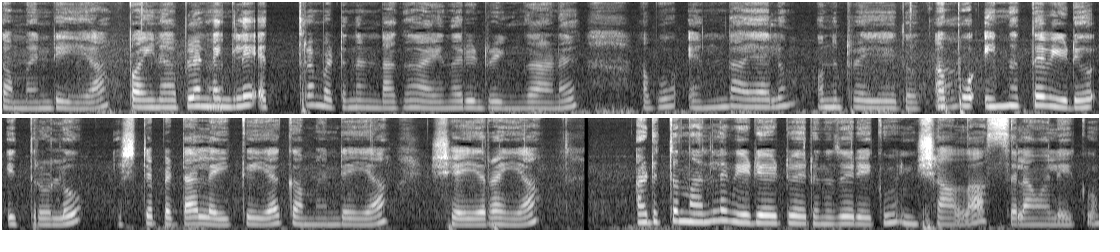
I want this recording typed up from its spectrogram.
കമന്റ് ചെയ്യുക പൈനാപ്പിൾ ഉണ്ടെങ്കിൽ എത്രയും പെട്ടെന്ന് ഉണ്ടാക്കാൻ കഴിയുന്ന ഒരു ഡ്രിങ്കാണ് അപ്പോൾ എന്തായാലും ഒന്ന് ട്രൈ ചെയ്ത് നോക്കാം. അപ്പോൾ ഇന്നത്തെ വീഡിയോ ഇത്രയുള്ളൂ ഇഷ്ടപ്പെട്ടാൽ ലൈക്ക് ചെയ്യുക കമന്റ് ചെയ്യുക ഷെയർ ചെയ്യുക അടുത്ത നല്ല വീഡിയോ ആയിട്ട് വരുന്നത് വരേക്കും. ഇൻഷാല്ലാ അസ്സലാമലൈക്കും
